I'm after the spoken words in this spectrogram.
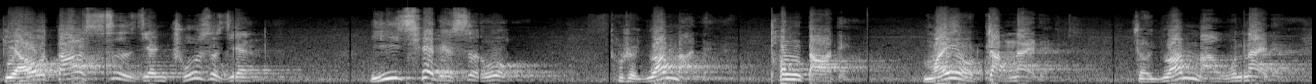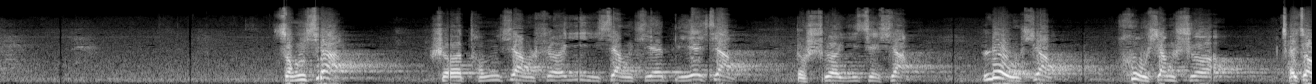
表达世间、出世间一切的事物，都是圆满的、通达的，没有障碍的，叫圆满无奈的。总相说同相，说异相，些别相，都说一切相。六相互相说，才叫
